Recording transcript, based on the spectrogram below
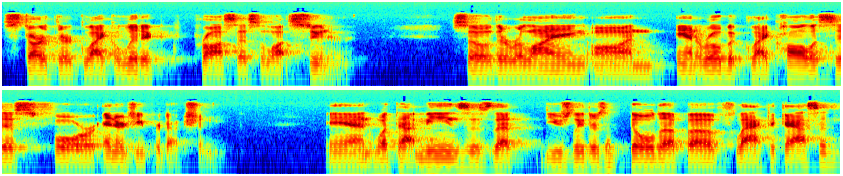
start their glycolytic process a lot sooner so they're relying on anaerobic glycolysis for energy production. And what that means is that usually there's a buildup of lactic acid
